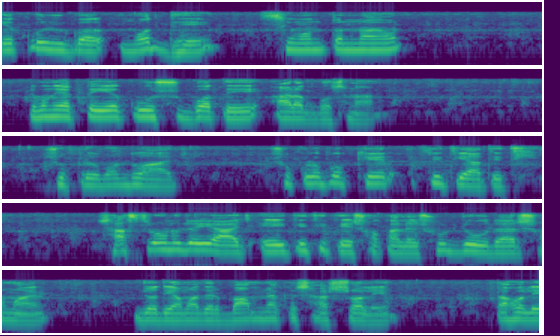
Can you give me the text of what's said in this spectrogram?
একুশ মধ্যে সীমন্তোন্নয়ন এবং একটা একুশ গতে আরোগ্য স্নান। সুপ্রিয় বন্ধু, আজ শুক্লপক্ষের তৃতীয়া তিথি। শাস্ত্র অনুযায়ী আজ এই তিথিতে সকালে সূর্য উদয়ের সময় যদি আমাদের বাম নাকে শ্বাস চলে তাহলে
